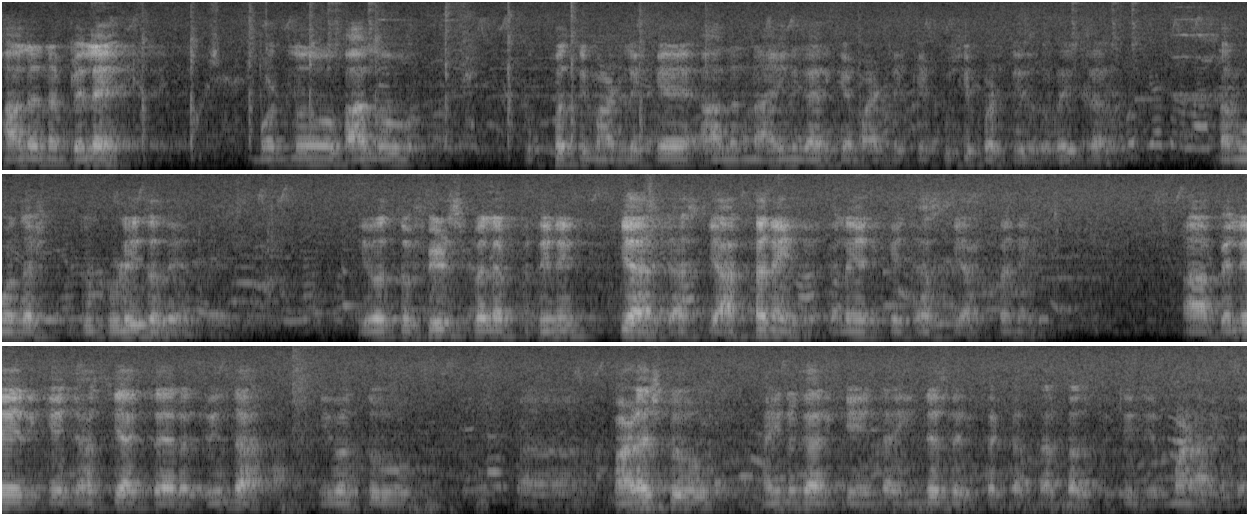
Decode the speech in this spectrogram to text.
ಹಾಲಿನ ಬೆಲೆ, ಮೊದಲು ಹಾಲು ಉತ್ಪತ್ತಿ ಮಾಡಲಿಕ್ಕೆ, ಹಾಲನ್ನ ಹೈನುಗಾರಿಕೆ ಮಾಡಲಿಕ್ಕೆ ಖುಷಿ ಪಡ್ತಿದ್ರು ರೈತರು. ನಮಗೊಂದಷ್ಟು ದುಡ್ಡು ಉಳಿತದೆ ಅಂತ. ಇವತ್ತು ಫೀಡ್ಸ್ ಬೆಲೆ ದಿನನಿತ್ಯ ಜಾಸ್ತಿ ಆಗ್ತಾನೆ ಇದೆ. ಬೆಲೆ ಏರಿಕೆ ಜಾಸ್ತಿ ಆಗ್ತಾನೆ ಇದೆ. ಆ ಬೆಲೆ ಏರಿಕೆ ಜಾಸ್ತಿ ಆಗ್ತಾ ಇರೋದ್ರಿಂದ ಇವತ್ತು ಬಹಳಷ್ಟು ಹೈನುಗಾರಿಕೆಯಿಂದ ಹಿಂದೆ ಸರಿತಕ್ಕಂಥ ಪರಿಸ್ಥಿತಿ ನಿರ್ಮಾಣ ಆಗಿದೆ.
